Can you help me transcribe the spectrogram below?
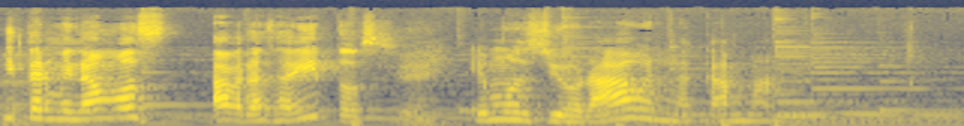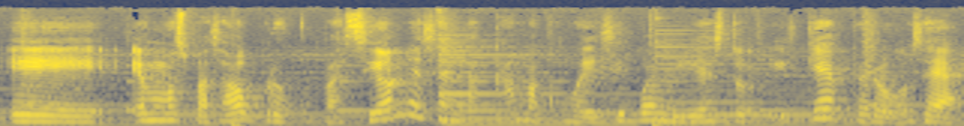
y terminamos abrazaditos. Hemos llorado en la cama. Eh, hemos pasado preocupaciones en la cama, como decir, bueno, ¿y esto? ¿Y qué? Pero, o sea,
